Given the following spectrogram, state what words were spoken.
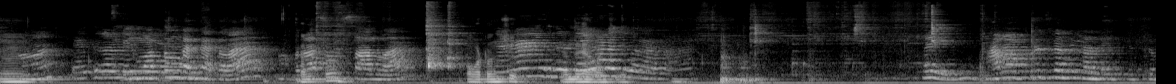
ఉమ్, అమ్మా, ఇది మొత్తం కలిపేస్తావా? రసం సాల్వా? ఒకటి ఉంచు ఎందుకని మంచిది. ఆమె ఫ్రిడ్జ్లో నీళ్ళు ఉన్నాయి తీసుకురా.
